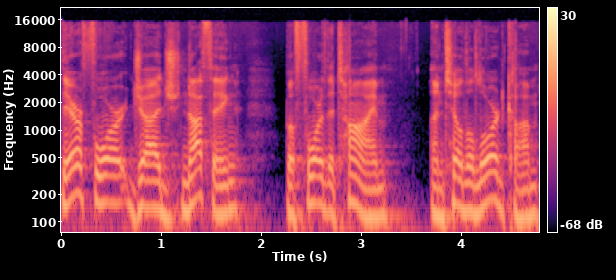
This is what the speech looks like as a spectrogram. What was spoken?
Therefore, judge nothing before the time until the Lord come,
